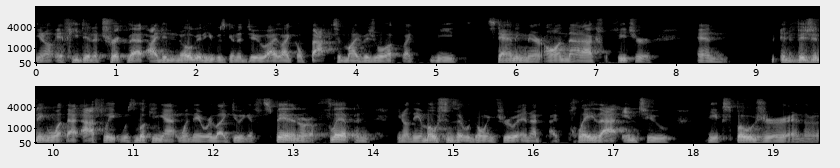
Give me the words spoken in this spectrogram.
you know, if he did a trick that I didn't know that he was going to do, I like go back to my visual, like me standing there on that actual feature and envisioning what that athlete was looking at when they were like doing a spin or a flip and, you know, the emotions that were going through it. And I, I play that into the exposure and the,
